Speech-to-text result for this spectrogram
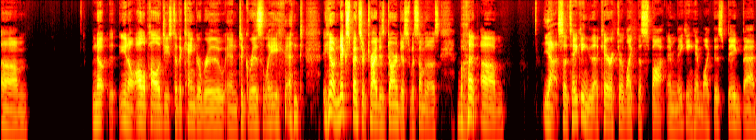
Um, no, you know, all apologies to the kangaroo and to Grizzly, and you know, Nick Spencer tried his darndest with some of those, but um, yeah so taking the character like the spot and making him like this big bad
